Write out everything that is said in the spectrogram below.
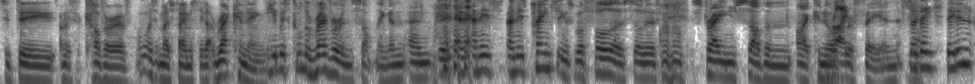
to do. I mean, it's the cover of what was it most famously like Reckoning. He was called the Reverend something, and and and, and his and his paintings were full of sort of mm-hmm. strange Southern iconography, and so Yeah. they they didn't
